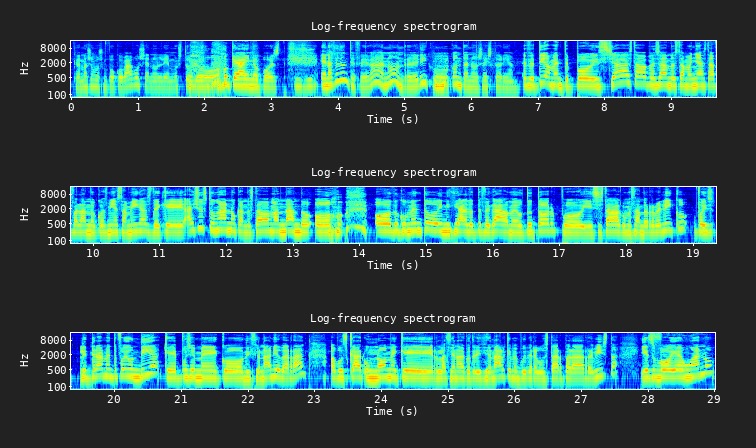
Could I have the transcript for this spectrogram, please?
que además somos un pouco vagos e non leemos todo o que hai no post. Sí, sí. E nace dun tefega, non? Reverico, mm. contanos a historia. Efectivamente, pois xa estaba pensando esta mañá, estaba falando coas miñas amigas de que hai xusto un ano cando estaba mandando o, o documento inicial do TFG ao meu tutor, pois estaba comezando o rebelico, pois literalmente foi un día que puxeme co dicionario da RAC a buscar un nome que relacionado co tradicional que me pudera gustar para a revista. E eso foi un ano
